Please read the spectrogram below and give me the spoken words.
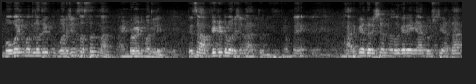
मोबाईलमधलं ते व्हर्जन्स असतात ना अँड्रॉइडमधले त्याचं अपडेटेड व्हर्जन आहात तुम्ही. त्यामुळे मार्गदर्शन वगैरे या गोष्टी आता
